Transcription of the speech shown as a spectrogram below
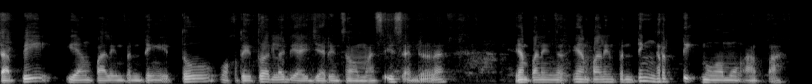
tapi yang paling penting itu waktu itu adalah diajarin sama Mas Is adalah yang paling yang paling penting ngerti mau ngomong apa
